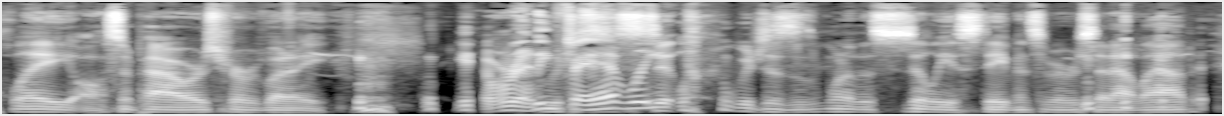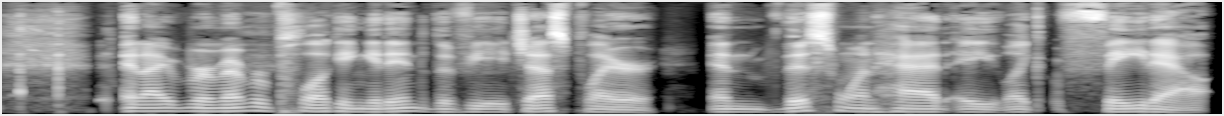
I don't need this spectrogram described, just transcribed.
play Austin Powers for everybody. Ready, which family? Is, which is one of the silliest statements I've ever said out loud. and I remember plugging it into the VHS player, and this one had a like fade out.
